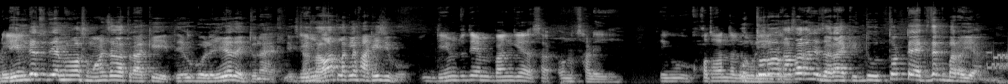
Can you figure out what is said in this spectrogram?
ডিমটা যদি আমি আমার সমান জায়গাত রাখি তে গলিয়ে যাইতো না এটলিস্ট ডিম- লাগলে ফাটি যাব ডিম যদি আমি ভাঙ্গিয়া ছাড়ি কতক্ষণ জায়গা উত্তরের কাছাকাছি যারা কিন্তু উত্তরটা এক্সাক্ট বার হইয়া না।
